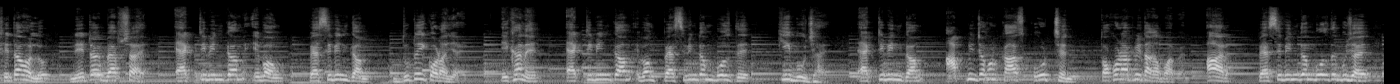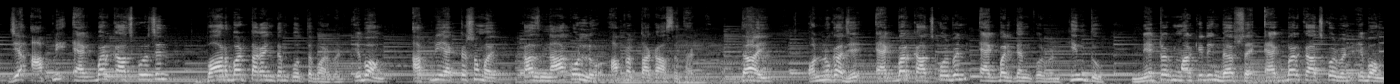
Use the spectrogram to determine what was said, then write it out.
সেটা হলো নেটওয়ার্ক ব্যবসায় অ্যাক্টিভ ইনকাম এবং প্যাসিভ ইনকাম দুটোই করা যায়। এখানে অ্যাক্টিভ ইনকাম এবং প্যাসিভ ইনকাম বলতে কি বোঝায়? অ্যাক্টিভ ইনকাম আপনি যখন কাজ করছেন, তখন আপনি টাকা পাবেন। আর প্যাসিভ ইনকাম বলতে বোঝায় যে আপনি একবার কাজ করেছেন, বারবার টাকা ইনকাম করতে পারবেন এবং আপনি একটা সময় কাজ না করলেও আপনার টাকা আসতে থাকবে। তাই অন্য কাজে একবার কাজ করবেন, একবার ইনকাম করবেন। কিন্তু নেটওয়ার্ক মার্কেটিং ব্যবসায় একবার কাজ করবেন এবং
